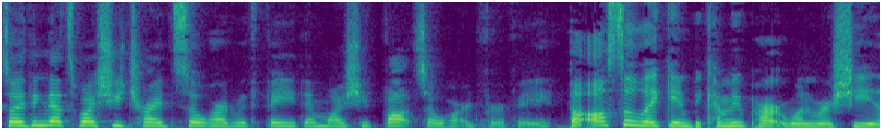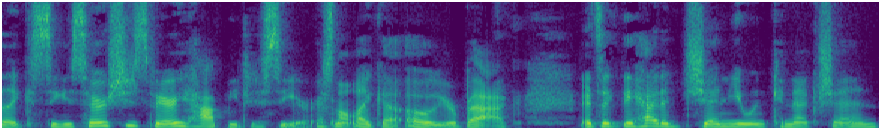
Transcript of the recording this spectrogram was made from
So I think that's why she tried so hard with Faith and why she fought so hard for Faith. But also, like in becoming part one, where she like sees her, she's very happy to see her. It's not like a oh you're back. It's like they had a genuine connection.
